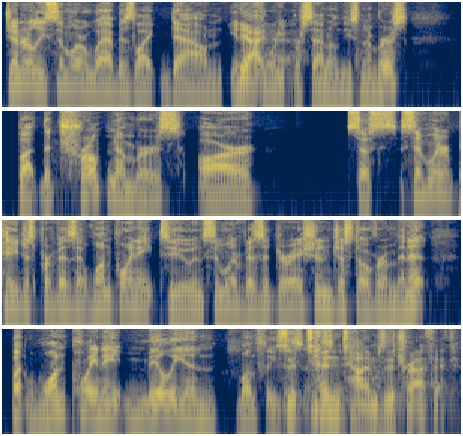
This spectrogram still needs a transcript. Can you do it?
Generally, SimilarWeb is like down, you know, yeah, 40% yeah, yeah. on these numbers. But the Trump numbers are so similar pages per visit, 1.82, and similar visit duration, just over a minute, but 1.8 million monthly visits. so visits. 10 times the traffic.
